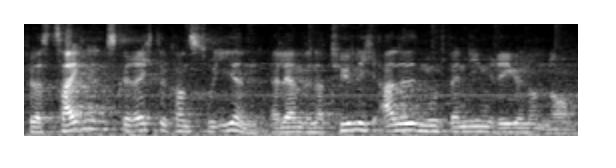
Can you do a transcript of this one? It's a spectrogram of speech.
Für das zeichnungsgerechte Konstruieren erlernen wir natürlich alle notwendigen Regeln und Normen.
